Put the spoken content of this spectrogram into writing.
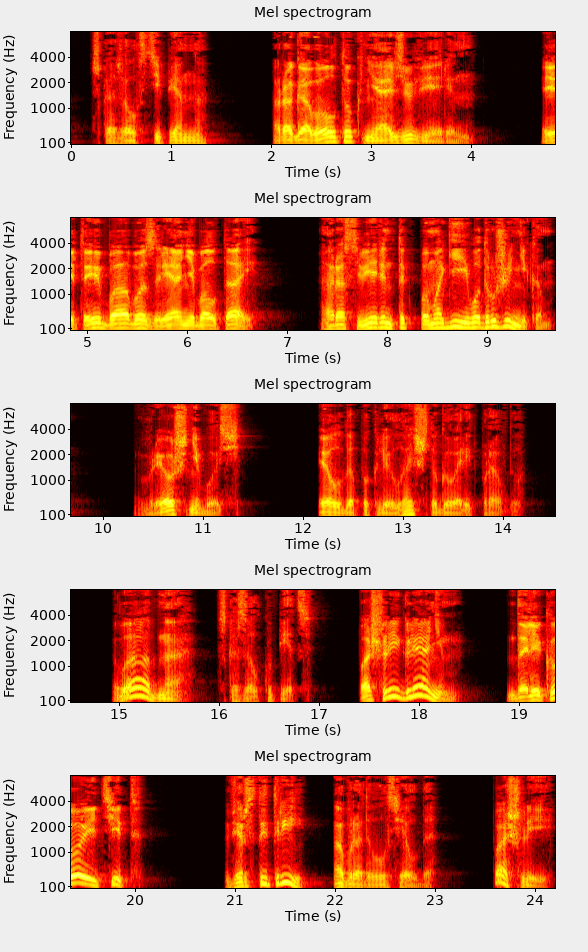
— сказал степенно, — Роговолту князю верен. И ты, баба, зря не болтай. А раз верен, так помоги его дружинникам. Врешь, небось?» Элда поклялась, что говорит правду. «Ладно», — сказал купец, — «пошли глянем. Далеко идти-то?» «Версты три», — обрадовался Элда. «Пошли».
